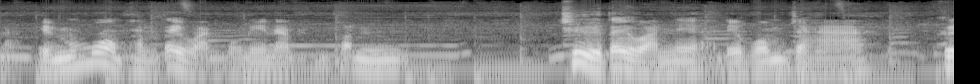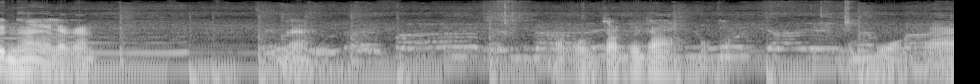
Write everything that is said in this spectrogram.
นะเป็นมะม่วงพันธุ์ไต้หวันพวกนี้นะพัน ชื่อไต้หวันเนี่ยเดี๋ยวผมจะหาขึ้นให้แล้วกันนะแต่ผมจำไม่ได้นะครับม่วงอ่า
